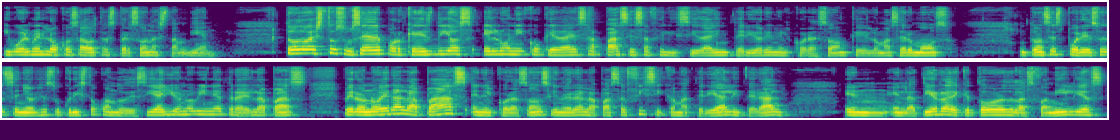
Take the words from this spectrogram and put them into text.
y vuelven locos a otras personas también. Todo esto sucede porque es Dios el único que da esa paz, esa felicidad interior en el corazón, que es lo más hermoso. Entonces, por eso el Señor Jesucristo cuando decía, yo no vine a traer la paz, pero no era la paz en el corazón, sino era la paz física, material, literal, en, en, la tierra, de que todas las familias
